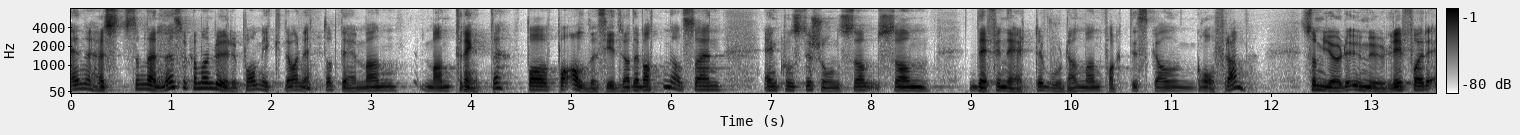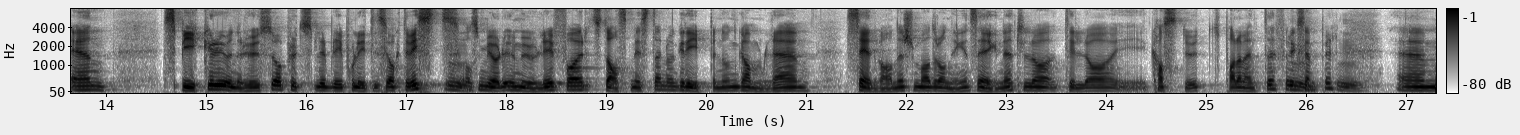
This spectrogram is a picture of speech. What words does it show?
en høst som denne så kan man lure på om ikke det var nettopp det man, man trengte på, på, alle sider av debatten. Altså en, en konstitusjon som, som definerte hvordan man faktisk skal gå fram. Som gjør det umulig for en speaker i Underhuset å plutselig bli politisk aktivist. Mm. Og som gjør det umulig for statsministeren å gripe noen gamle sedvaner som var dronningens egne, til å, til å kaste ut parlamentet, f.eks. Mm. Mm. Um,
